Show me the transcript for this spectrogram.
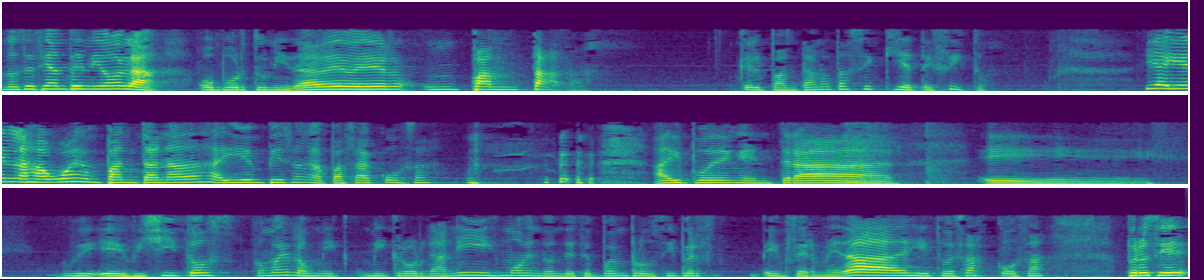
No sé si han tenido la oportunidad de ver un pantano, que el pantano está así quietecito. Y ahí en las aguas empantanadas, ahí empiezan a pasar cosas. ahí pueden entrar eh, eh, bichitos, ¿cómo es? Los microorganismos en donde se pueden producir enfermedades y todas esas cosas. Pero si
